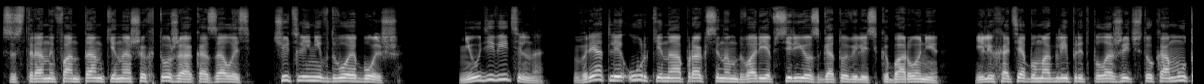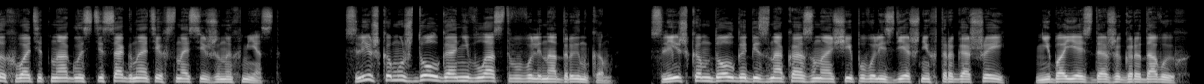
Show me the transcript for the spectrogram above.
со стороны фонтанки наших тоже оказалось чуть ли не вдвое больше. Неудивительно, вряд ли урки на Апраксином дворе всерьез готовились к обороне или хотя бы могли предположить, что кому-то хватит наглости согнать их с насиженных мест. Слишком уж долго они властвовали над рынком, слишком долго безнаказанно ощипывали здешних торгашей, не боясь даже городовых.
